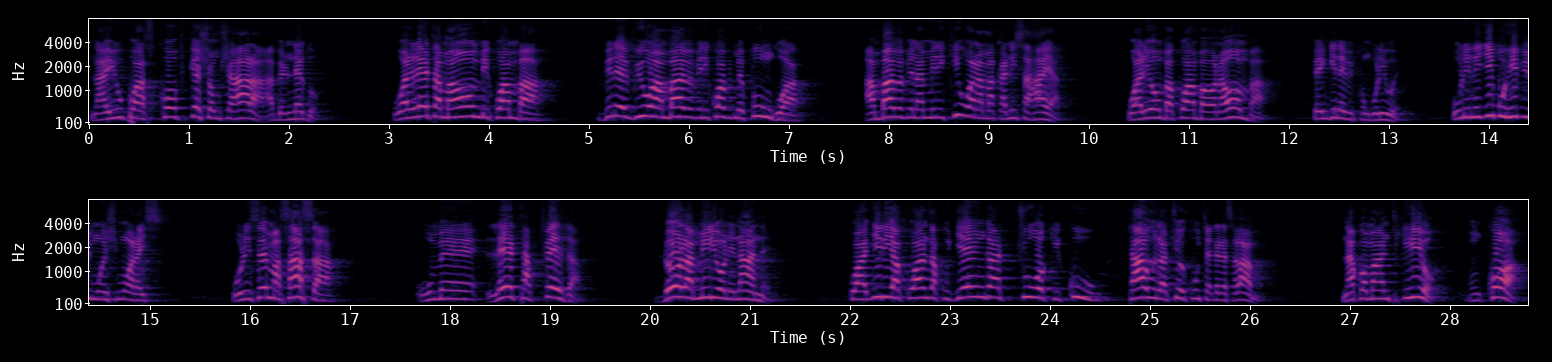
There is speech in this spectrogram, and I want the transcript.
na yupo Askofu Kesho Mshahara Abelnego, walileta maombi kwamba vile vyuo ambavyo vilikuwa vimefungwa ambavyo vinamilikiwa na makanisa haya, waliomba kwamba wanaomba pengine vifunguliwe. Ulinijibu hivi Mheshimiwa Rais, ulisema sasa umeleta fedha dola milioni nane kwa ajili ya kuanza kujenga chuo kikuu tawi la chuo kikuu cha Dar es Salaam, na kwa mantiki hiyo mkoa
